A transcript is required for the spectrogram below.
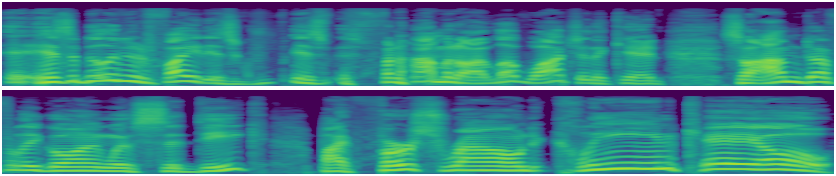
his ability to fight is, is, is phenomenal. I love watching the kid. So I'm definitely going with Sodiq by first round clean KO.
